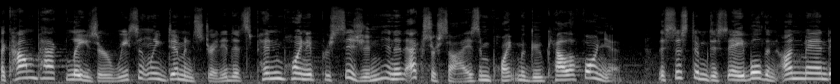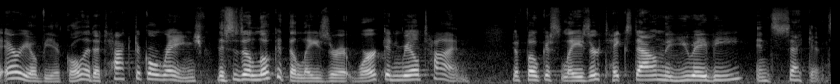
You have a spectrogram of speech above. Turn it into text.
The compact laser recently demonstrated its pinpointed precision in an exercise in Point Mugu, California. The system disabled an unmanned aerial vehicle at a tactical range. This is a look at the laser at work in real time. The focused laser takes down the UAV in seconds.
